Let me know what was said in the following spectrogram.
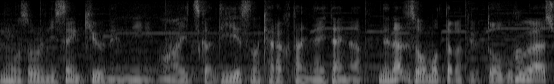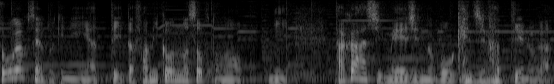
もうその2009年にわあいつか DS のキャラクターになりたいな。でなぜそう思ったかというと僕が小学生の時にやっていたファミコンのソフトのに高橋名人の冒険島っていうのが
